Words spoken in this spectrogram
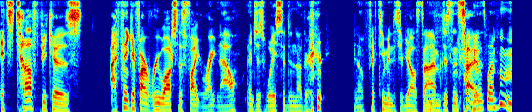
It's tough because I think if I rewatch this fight right now and just wasted another, you know, 15 minutes of y'all's time just in silence, like, hmm,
